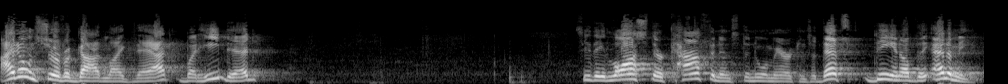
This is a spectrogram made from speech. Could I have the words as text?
I don't serve a God like that, but he did. See, they lost their confidence, the New Americans. That's being of the enemy.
